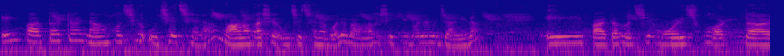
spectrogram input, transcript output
এই পাতাটার নাম হচ্ছে উছে ছেনা বাংলা ভাষায় উছে ছেনা বলে। বাংলা ভাষায় কী বলে আমি জানি না। এই পাতা হচ্ছে মরিচ, ভর্তার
